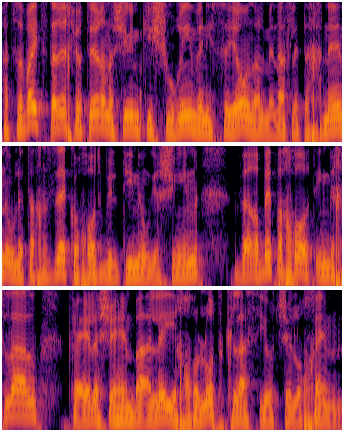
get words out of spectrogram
הצבא יצטרך יותר אנשים עם כישורים וניסיון על מנת לתכנן ולתחזק כוחות בלתי מאוישים. חדשים, והרבה פחות, אם בכלל, כאלה שהם בעלי יכולות קלאסיות של לוחם.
